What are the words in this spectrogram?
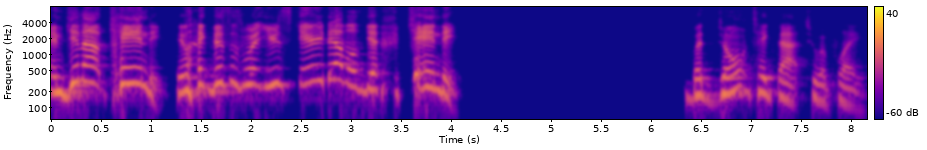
and give out candy. You're like, this is what you scary devils get candy. But don't take that to a place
